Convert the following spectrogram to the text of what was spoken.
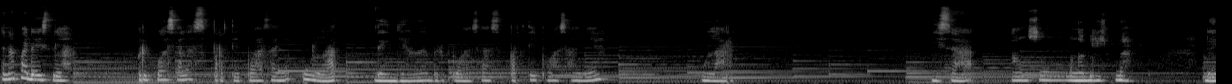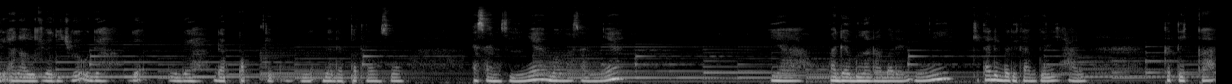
kenapa ada istilah berpuasalah seperti puasanya ulat dan jangan berpuasa seperti puasanya ular? Bisa langsung mengambil hikmah dari analogi tadi juga udah udah, udah dapat gitu, udah dapat langsung esensinya bahwasannya ya pada bulan Ramadan ini kita diberikan pilihan. Ketika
